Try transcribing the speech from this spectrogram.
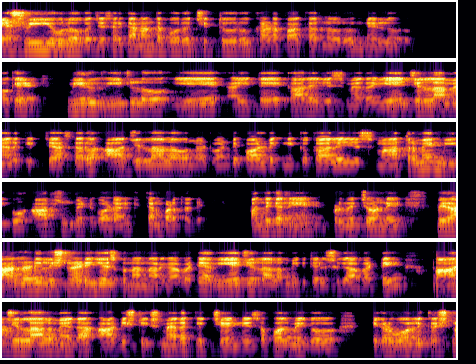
ఎస్వియులోకి వచ్చేసరికి అనంతపూరు చిత్తూరు కడప కర్నూలు నెల్లూరు. ఓకే? మీరు వీటిలో ఏ అయితే కాలేజెస్ మీద ఏ జిల్లా మీద క్లిక్ చేస్తారో ఆ జిల్లాలో ఉన్నటువంటి పాలిటెక్నిక్ కాలేజెస్ మాత్రమే మీకు ఆప్షన్ పెట్టుకోవడానికి కనపడుతుంది. అందుకని ఇప్పుడు మీరు చూడండి మీరు ఆల్రెడీ లిస్ట్ రెడీ చేసుకుని అన్నారు కాబట్టి అవి ఏ జిల్లాలో మీకు తెలుసు కాబట్టి ఆ జిల్లాల మీద ఆ డిస్టిక్స్ మీద క్లిక్ చేయండి. సపోజ్ మీకు ఇక్కడ ఓన్లీ కృష్ణ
